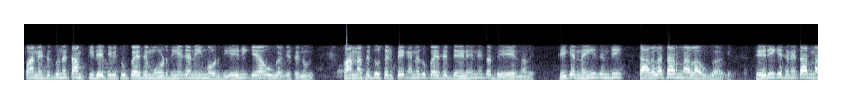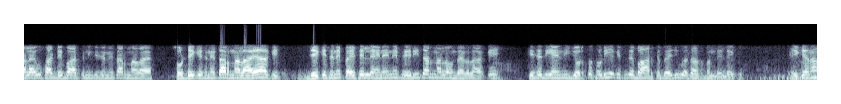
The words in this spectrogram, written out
ਭਾਨੇ ਸਿੱਧੂ ਨੇ ਧਮਕੀ ਦੇਤੀ ਵੀ ਤੂੰ ਪੈਸੇ ਮੋੜਦੀ ਹੈ ਜਾਂ ਨਹੀਂ ਮੋੜਦੀ ਇਹ ਨਹੀਂ ਕਿਹਾ ਹੋਊਗਾ ਕਿਸੇ ਨੂੰ ਵੀ। ਭਾਨਾ ਸਿੱਧੂ ਸਿਰਫ ਇਹ ਕਹਿੰਦਾ ਤੂੰ ਪੈਸੇ ਦੇਣੇ ਨੇ ਤਾਂ ਦੇ ਇਹਨਾਂ ਦੇ ਠੀਕ ਹੈ? ਨਹੀਂ ਦਿੰਦੀ ਤਾਂ ਅਗਲਾ ਧਰਨਾ ਲਾਊਗਾ ਅੱਗੇ। ਫੇਰ ਹੀ ਕਿਸੇ ਨੇ ਧਰਨਾ ਲਾਇਆ ਸਾਡੇ ਬਾਤ ਨਹੀਂ ਕਿਸੇ ਨੇ ਧਰਨਾ ਲਾਇਆ। ਤੁਹਾਡੇ ਕਿਸੇ ਨੇ ਧਰਨਾ ਲਾਇਆ ਕਿ ਜੇ ਕਿਸੇ ਨੇ ਪੈਸੇ ਲੈਣੇ ਨੇ ਫੇਰ ਹੀ ਧਰਨਾ ਲਾਉਂਦਾ ਅਗਲਾ ਆ ਕੇ। ਕਿਸੇ ਦੀ ਐਨੀ ਜ਼ਰੂਰਤ ਥੋੜੀ ਹੈ ਕਿਸੇ ਦੇ ਬਾਹਰ 'ਚ ਬਹਿ ਜਾਊਗਾ 10 ਬੰਦੇ ਲੈ ਕੇ। ਠੀਕ ਹੈ ਨਾ?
